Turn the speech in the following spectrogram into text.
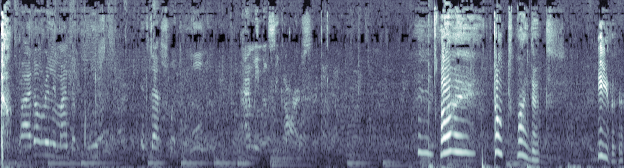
but I don't really mind the music, if that's what you mean. I mean the cigars. I don't mind it either.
